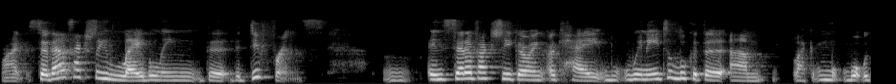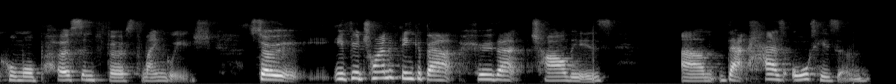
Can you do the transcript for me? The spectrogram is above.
Right. So that's actually labeling the, the difference instead of actually going, okay, we need to look at the um, like m- what we call more person first language. So if you're trying to think about who that child is um, that has autism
